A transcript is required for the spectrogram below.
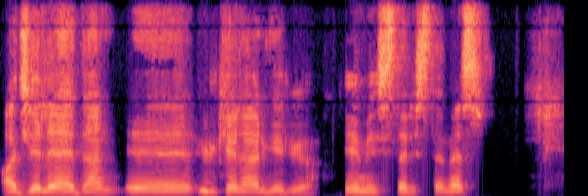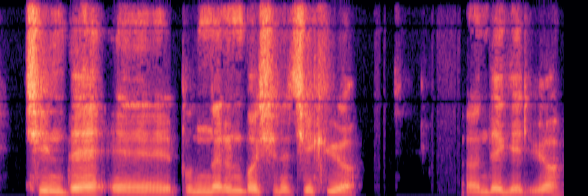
acele eden e, ülkeler geliyor. Değil mi ister istemez? Çin de e, bunların başını çekiyor. Önde geliyor.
